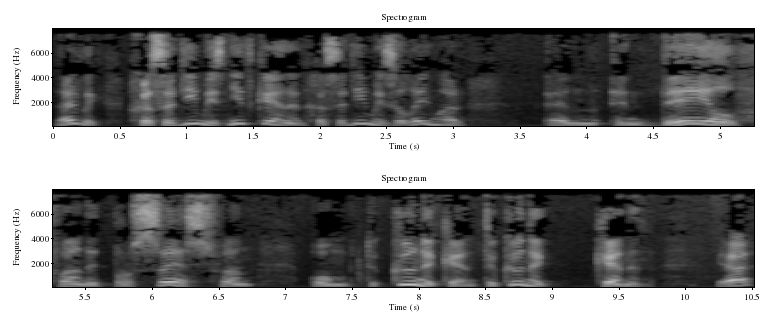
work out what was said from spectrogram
Eigenlijk, chassadim is niet kennen. Chassadim is alleen maar een, een deel van het proces van, om te kunnen kennen, te kunnen kennen. Ja,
